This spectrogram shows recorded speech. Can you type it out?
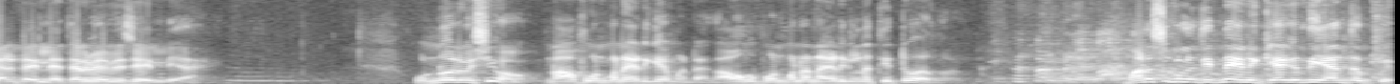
கரெக்டாக இல்லையா? திறமையாக பேசவே இல்லையா? இன்னொரு விஷயம் நான் ஃபோன் பண்ணால் எடுக்கவே மாட்டாங்க. அவங்க ஃபோன் பண்ணால் நான் எடுக்கலன்னா திட்டுவாங்க. மனசுக்குள்ளே திட்டினா எனக்கு கேட்குறது ஏன் தப்பு?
